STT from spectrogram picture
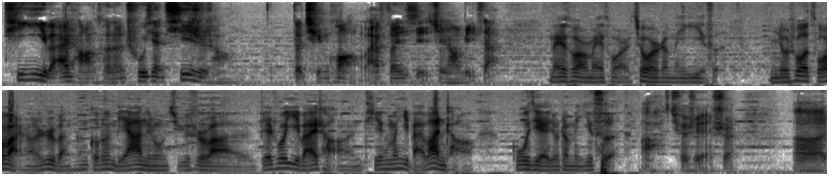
踢一百场可能出现七十场的情况来分析这场比赛。没错，没错，就是这么意思。你就说昨晚上日本跟哥伦比亚那种局势吧，别说一百场，踢他妈一百万场，估计也就这么一次啊。确实也是。呃，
